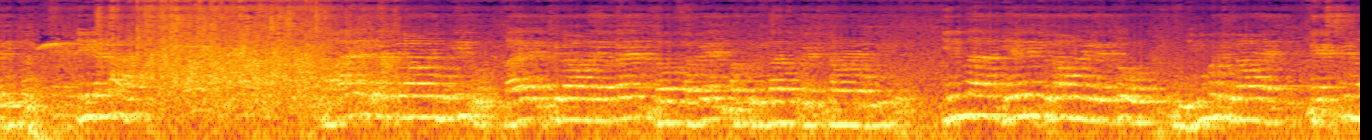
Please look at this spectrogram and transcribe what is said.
ಗೆಲ್ತೇವೆ ಈಗೆಲ್ಲ ನಾಯಕ ಚುನಾವಣೆ ಮುಗಿದು, ನಾಯಕ ಚುನಾವಣೆ ಅಂದ್ರೆ ಲೋಕಸಭೆ ಮತ್ತು ವಿಧಾನಸಭೆ ಚುನಾವಣೆ ಮುಗಿದು. ಇನ್ನ ಏನೇ ಚುನಾವಣೆ ಇದ್ದು ನಿಮ್ಮ ಚುನಾವಣೆ ದಿನ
